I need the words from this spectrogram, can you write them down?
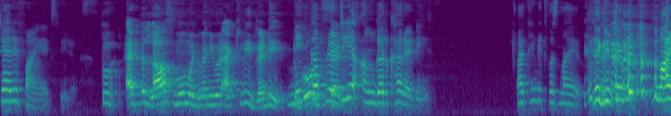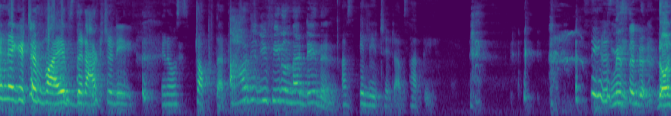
टेरिफाइंग एक्सपीरियंस तो at the last moment when you were actually ready makeup ready angarkha ready I think it was my negative my negative vibes that actually you know stop that how did you feel on that day then I was elated I was happy seriously mister dodge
